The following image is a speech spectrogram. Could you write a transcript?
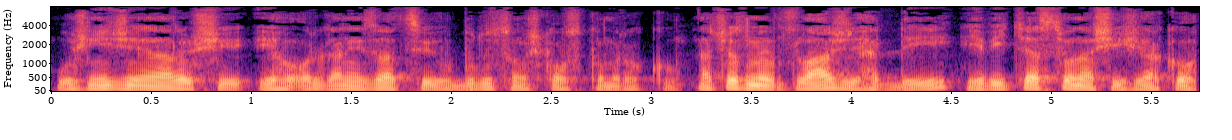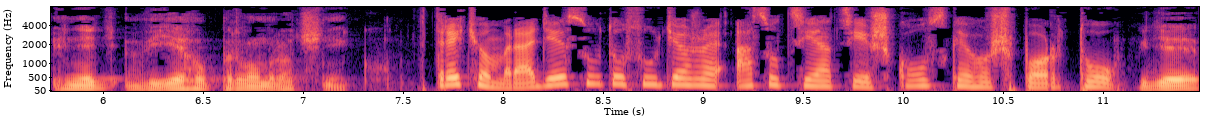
už nič nenaruší jeho organizáciu v budúcom školskom roku. Na čo sme zvlášť hrdí, je víťazstvo našich žiakov hneď v jeho prvom ročníku. Treťom rade sú to súťaže Asociácie školského športu. Kde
